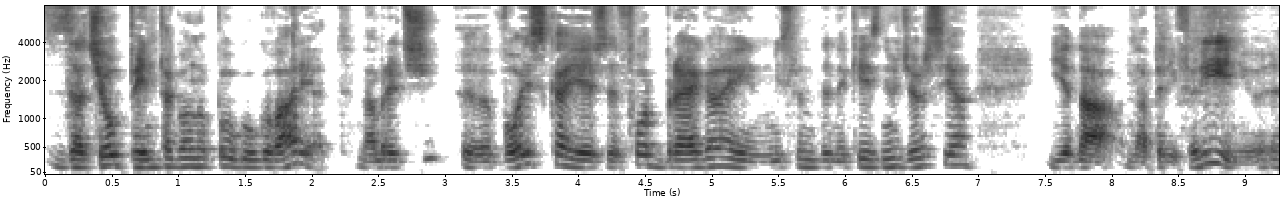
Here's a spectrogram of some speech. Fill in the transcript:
začel Pentagon pogovarjati. Namreč eh, vojska je z Fort Bragga in mislim, da nekje iz New Jerseyja je na, na periferiji eh,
